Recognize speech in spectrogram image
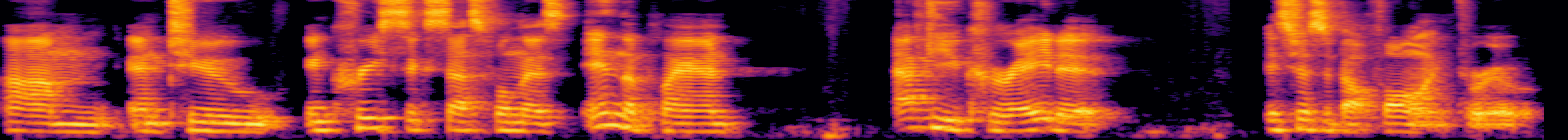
Um, and to increase successfulness in the plan, after you create it, it's just about following through,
